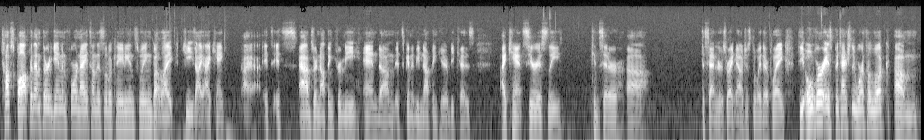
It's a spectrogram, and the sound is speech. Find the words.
tough spot for them. Third game in four nights on this little Canadian swing, but like, geez, I, I can't. I, it's it's Avs are nothing for me, and um, it's going to be nothing here because I can't seriously consider uh, the Senators right now, just the way they're playing. The over is potentially worth a look. Um,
